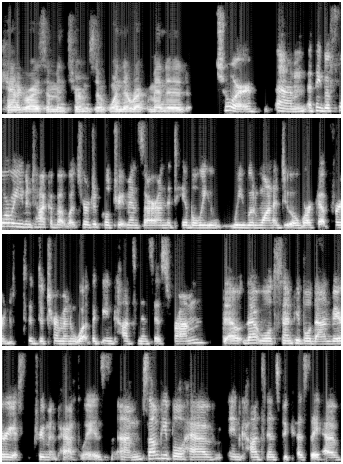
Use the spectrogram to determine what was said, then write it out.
categorize them in terms of when they're recommended Sure. Um, I think before we even talk about what surgical treatments are on the table, we we would want to do a workup for to determine what the incontinence is from. That, that will send people down various treatment pathways. Um, some people have incontinence because they have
